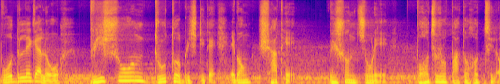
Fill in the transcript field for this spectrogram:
বদলে গেল ভীষণ দ্রুত বৃষ্টিতে এবং সাথে ভীষণ জোরে বজ্রপাতও হচ্ছিল।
